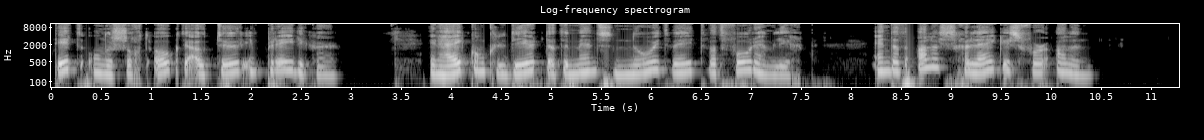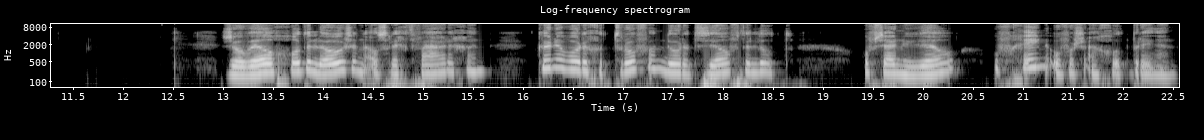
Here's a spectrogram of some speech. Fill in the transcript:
Dit onderzocht ook de auteur in Prediker. En hij concludeert dat de mens nooit weet wat voor hem ligt en dat alles gelijk is voor allen. Zowel goddelozen als rechtvaardigen kunnen worden getroffen door hetzelfde lot, of zij nu wel of geen offers aan God brengen.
